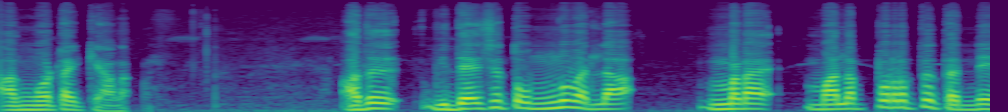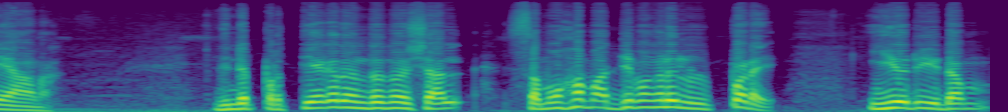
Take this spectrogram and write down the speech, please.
അങ്ങോട്ടേക്കാണ്. അത് വിദേശത്തൊന്നുമല്ല നമ്മുടെ മലപ്പുറത്ത് തന്നെയാണ്. ഇതിന്റെ പ്രത്യേകത എന്തെന്ന് വെച്ചാൽ സമൂഹ മാധ്യമങ്ങളിൽ ഉൾപ്പെടെ ഈ ഒരു ഇടം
